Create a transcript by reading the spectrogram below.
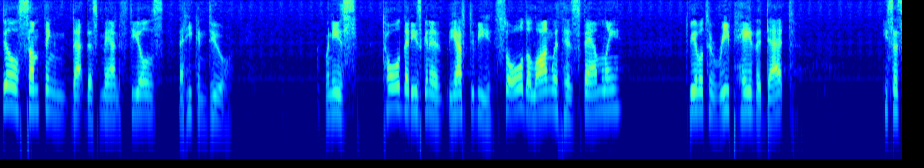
still something that this man feels that he can do? When he's told that he's going to have to be sold along with his family to be able to repay the debt, he says,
